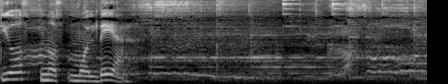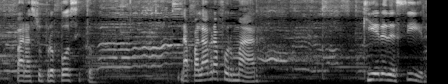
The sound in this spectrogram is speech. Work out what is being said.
Dios nos moldea para su propósito. La palabra formar quiere decir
